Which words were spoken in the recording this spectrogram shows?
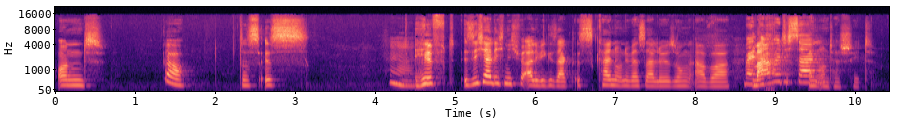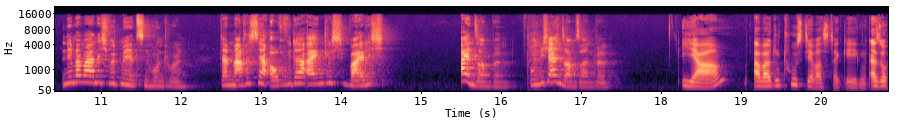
Und ja, das ist hm. Hilft sicherlich nicht für alle, wie gesagt, ist keine Universallösung, aber Weil macht sagen, einen Unterschied. Nehmen wir mal an, ich würde mir jetzt einen Hund holen. Dann mache ich es ja auch wieder eigentlich, weil ich einsam bin und nicht einsam sein will. Ja, aber du tust dir was dagegen. Also,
